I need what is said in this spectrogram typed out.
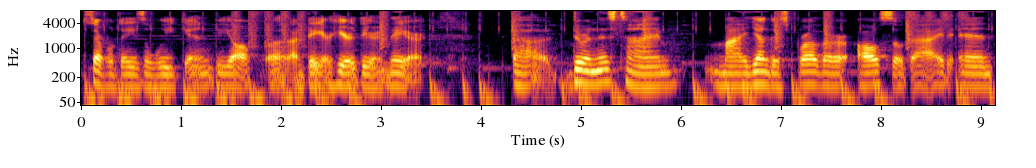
several days a week and be off uh, a day or here, there, and there. Uh, during this time, my youngest brother also died. And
